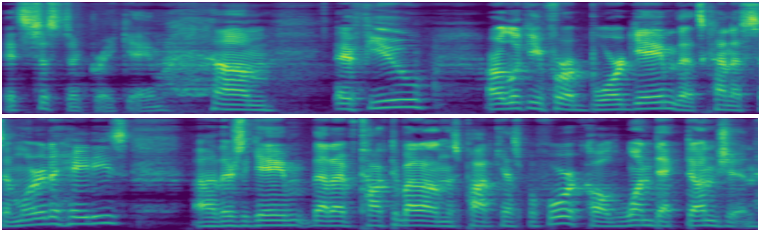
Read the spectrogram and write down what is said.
it's just a great game. Um, if you are looking for a board game that's kind of similar to Hades, uh, there's a game that I've talked about on this podcast before called One Deck Dungeon,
